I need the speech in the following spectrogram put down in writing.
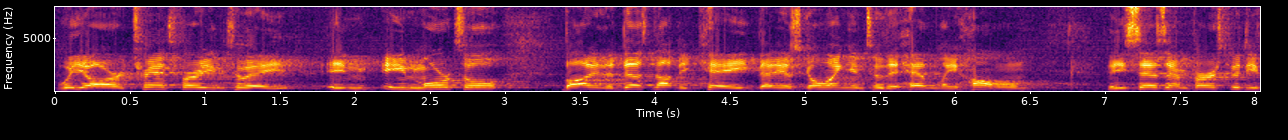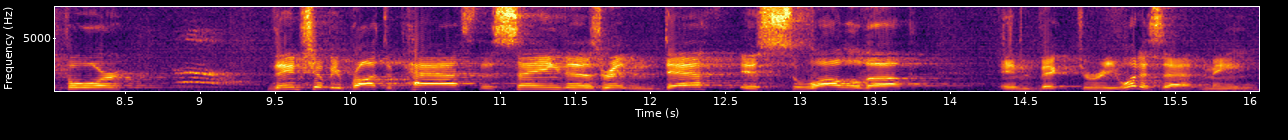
we are transferred into a in, immortal body that does not decay, that is going into the heavenly home. He says in verse 54, then shall be brought to pass the saying that is written, Death is swallowed up in victory. What does that mean?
